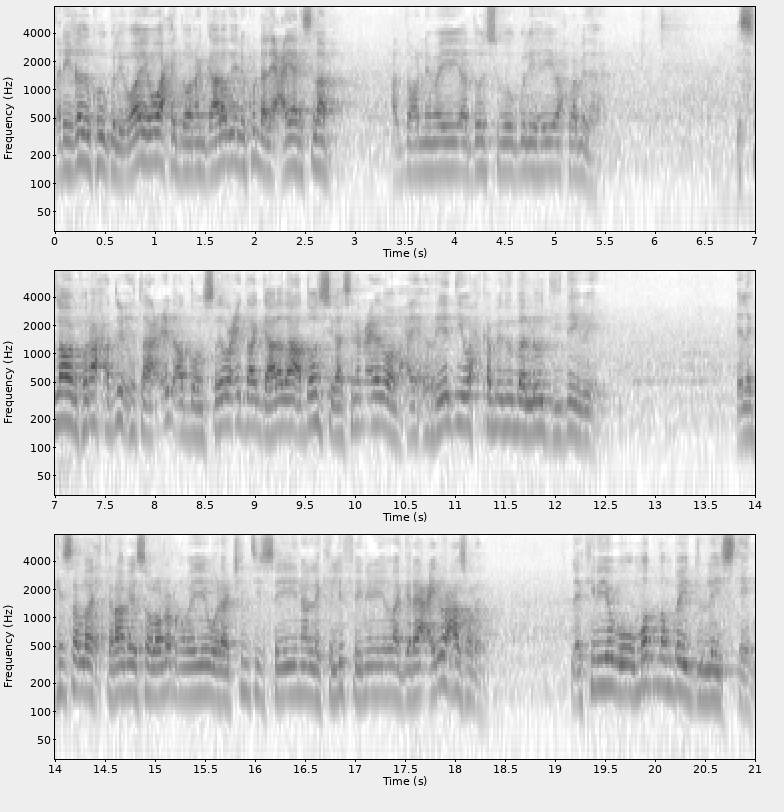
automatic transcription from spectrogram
dariiqada ku ogolyahy waayo waxay doonaan gaaladu inay ku dhaleecayaan islaamka addoonnimo iyo addoonsigu ogol yahay iyo wax la mid ah. Islaamkuna hadduu xitaa cid addoonsaday waa ciddaa gaalada addoonsigaasina macneed waa maxay? Xorriyaddii wax ka mid un baa loo diiday wey lakiin se loo ixtiraamayo se loo dhaqmayo wanaajintiisa iyo inaan la kelifaynin in la garaacayn waxaas o dhan. Laakiin iyagu ummad dhan bay duleysteen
